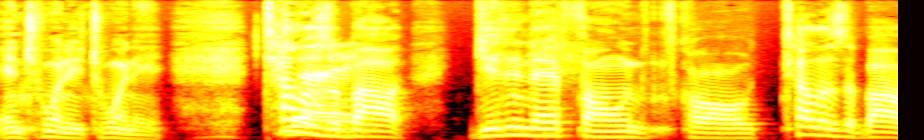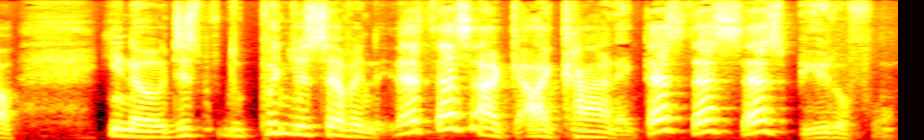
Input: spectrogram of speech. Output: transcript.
in 2020, tell right. us about get in that phone call, tell us about, you know, just putting yourself in. That's that's iconic. That's that's that's beautiful.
